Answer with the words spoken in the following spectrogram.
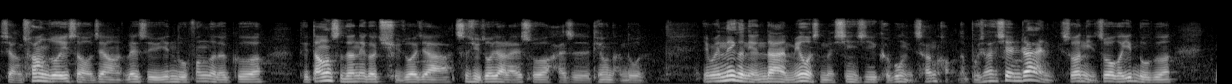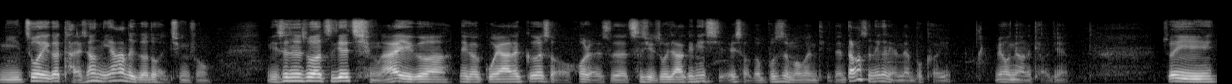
想创作一首这样类似于印度风格的歌，对当时的那个曲作家、词曲作家来说还是挺有难度的，因为那个年代没有什么信息可供你参考的，不像现在，你说你做个印度歌，你做一个坦桑尼亚的歌都很轻松，你甚至说直接请来一个那个国家的歌手或者是词曲作家给你写一首都不是什么问题。但当时那个年代不可以，没有那样的条件，所以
